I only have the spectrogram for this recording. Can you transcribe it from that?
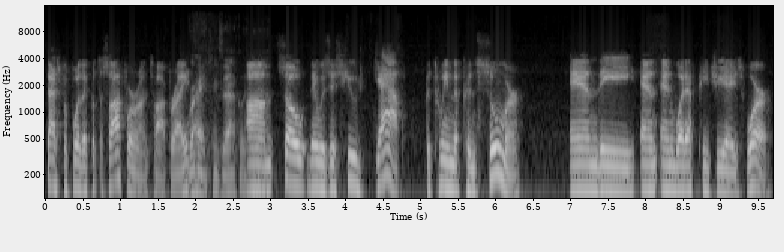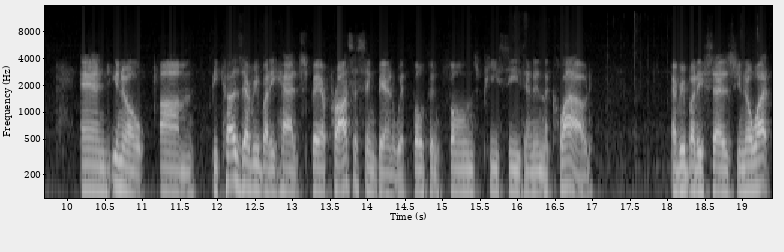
That's before they put the software on top, right? Right, exactly. Um, yeah. So there was this huge gap between the consumer and the and and what FPGAs were, and you know um, because everybody had spare processing bandwidth both in phones, PCs, and in the cloud, everybody says, you know what?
